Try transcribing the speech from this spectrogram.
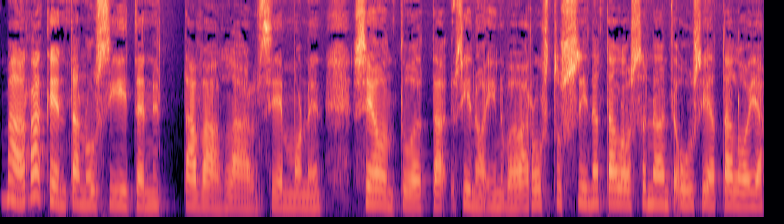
mä oon rakentanut siitä nyt tavallaan semmoinen, se on tuota, siinä on invavarustus siinä talossa, ne on uusia taloja.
